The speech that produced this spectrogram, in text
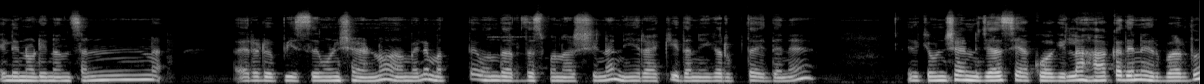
ಇಲ್ಲಿ ನೋಡಿ ನಾನು ಸಣ್ಣ ಎರಡು ಪೀಸ್ ಹುಣಸೆಹಣ್ಣು ಆಮೇಲೆ ಮತ್ತೆ ಒಂದು ಅರ್ಧ ಸ್ಪೂನ್ ಅರಿಶಿನ, ನೀರು ಹಾಕಿ ಇದನ್ನು ಈಗ ರುಬ್ತಾ ಇದ್ದೇನೆ. ಇದಕ್ಕೆ ಹುಣಸೆಹಣ್ಣು ಜಾಸ್ತಿ ಹಾಕುವಾಗಿಲ್ಲ. ಹಾಕದೇ ಇರಬಾರ್ದು.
